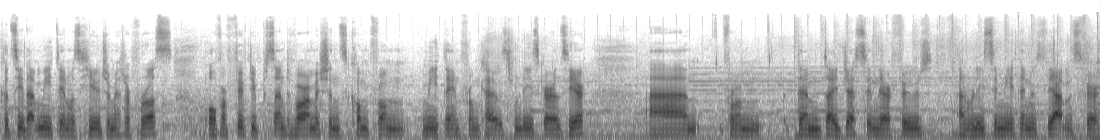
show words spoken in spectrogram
could see that methane was a huge emitter for us. Over 50% of our emissions come from methane from cows, from these girls here, um, from them digesting their food and releasing methane into the atmosphere.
